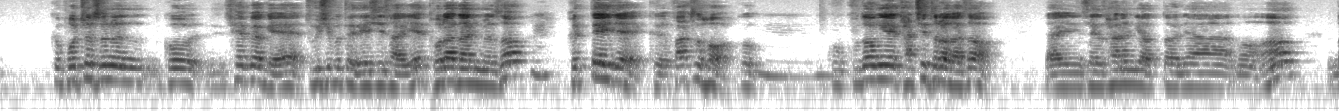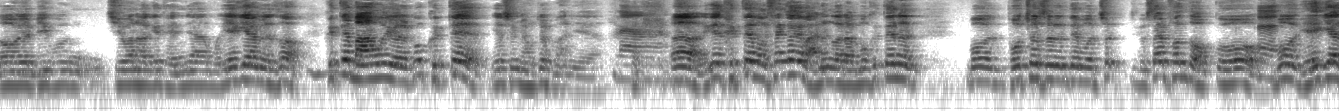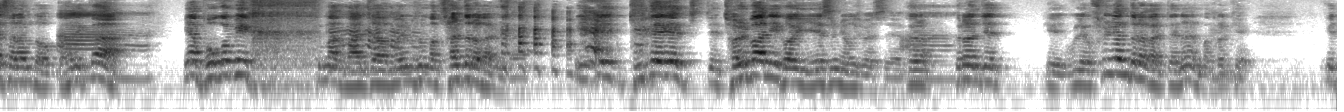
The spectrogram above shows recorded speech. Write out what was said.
그 보초 쓰는 그 새벽에 2시부터 4시 사이에 돌아다니면서 음. 그때 이제 그 박스홀 그 음. 그 구덩이에 같이 들어가서 나의 인생 사는 게 어떠냐 뭐 어? 너 왜 미군 지원하게 됐냐 뭐 얘기하면서 그때 마음을 열고 그때 예수님 영접 많이 해요. 나. 어, 이게 그때 막 생각이 많은 거라 뭐 그때는 뭐 보초 쓰는데 뭐 저- 그 셀폰도 없고 네. 뭐 얘기할 사람도 없고 하니까 아. 그냥 복음이 하, 막 맞아 뭐 이러면서 막 잘 들어가는 거야. 이게 두 대의 절반이 거의 예수님 영접했어요. 그런 아. 그런 이제 우리가 훈련 들어갈 때는 막 그렇게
